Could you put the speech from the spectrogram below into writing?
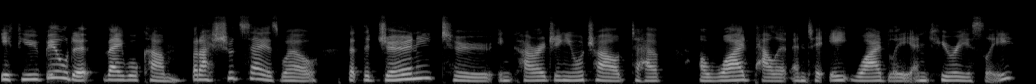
if you build it, they will come. But I should say as well that the journey to encouraging your child to have a wide palate and to eat widely and curiously,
